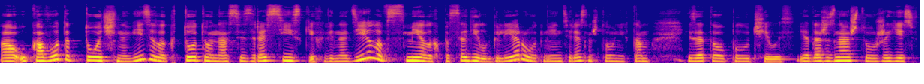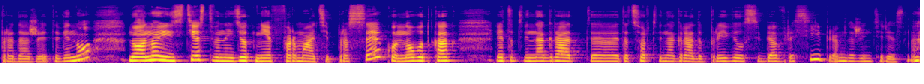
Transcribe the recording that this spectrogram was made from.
э, у кого-то точно видела, кто-то у нас из российских виноделов смелых посадил глеру. Вот мне интересно, что у них там из этого получилось. Я даже знаю, что уже есть в продаже это вино, но оно, естественно, идет не в формате просеко, но вот как этот виноград, э, этот сорт винограда проявил себя в России, прям даже интересно.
